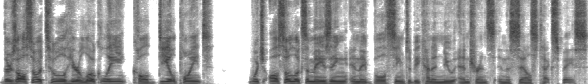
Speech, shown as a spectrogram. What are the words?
There's also a tool here locally called Deal Point which also looks amazing. And they both seem to be kind of new entrants in the sales tech space.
